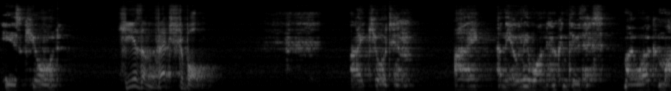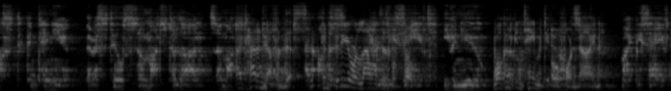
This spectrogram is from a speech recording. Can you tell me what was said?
He is cured. He is a vegetable. I cured him. I am the only one who can do this. My work must continue. There is still so much to learn, so much. I've had enough do, of this. And Consider your allowances revoked. saved. Even you Welcome to containment, 049. Might be saved.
